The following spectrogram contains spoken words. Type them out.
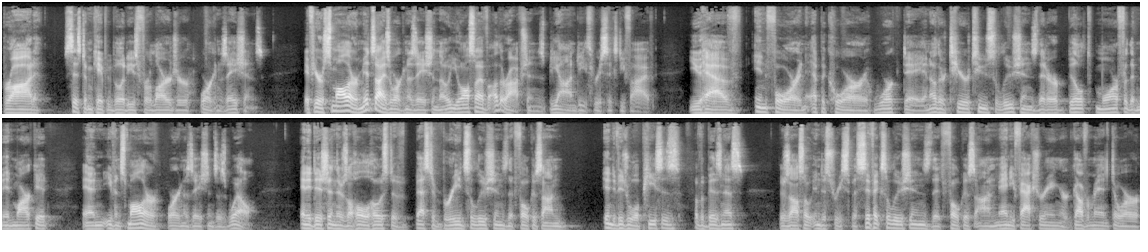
broad system capabilities for larger organizations. If you're a smaller or mid-sized organization, though, you also have other options beyond D365. You have Infor and Epicor, Workday, and other tier two solutions that are built more for the mid-market and even smaller organizations as well. In addition, there's a whole host of best of breed solutions that focus on individual pieces of a business. There's also industry specific solutions that focus on manufacturing or government or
